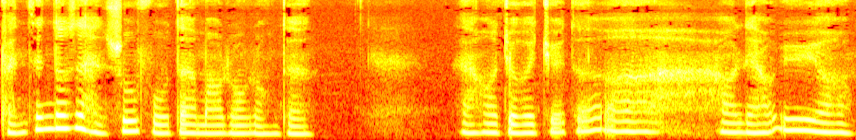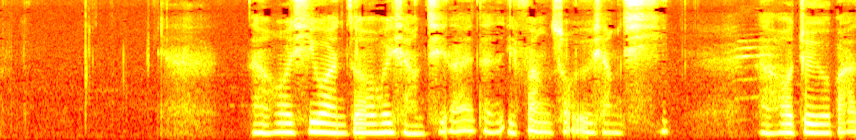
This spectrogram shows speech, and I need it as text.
反正都是很舒服的，毛茸茸的，然后就会觉得啊，好疗愈哦。然后吸完之后会想起来，但是一放手又想吸，然后就又把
